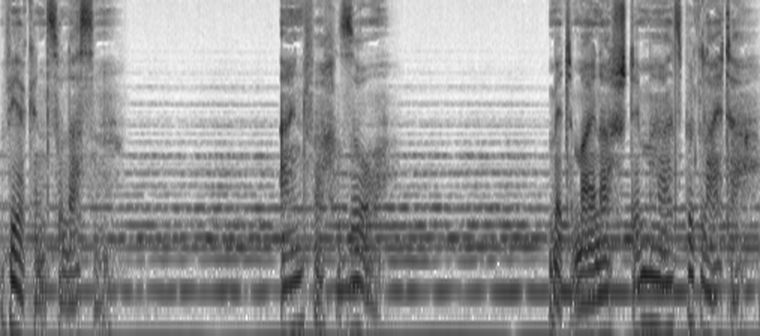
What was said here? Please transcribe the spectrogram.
wirken zu lassen. Einfach so, mit meiner Stimme als Begleiter,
